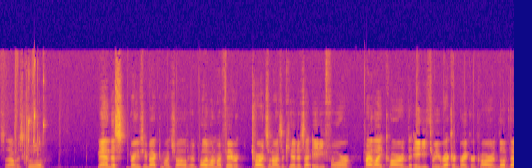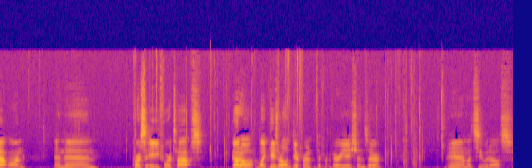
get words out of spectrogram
So that was cool. Man, this brings me back to my childhood. Probably one of my favorite cards when I was a kid is that 84 highlight card, the 83 record breaker card. Love that one. And then, of course, the 84 Topps. Got all, like, these are all different, different variations there. And let's see what else.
